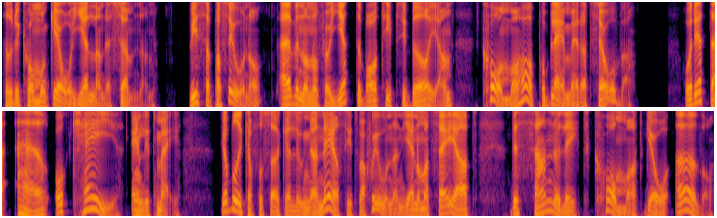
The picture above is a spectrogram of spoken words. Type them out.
hur det kommer att gå gällande sömnen. Vissa personer, även om de får jättebra tips i början, kommer ha problem med att sova. Och detta är okej okay, enligt mig. Jag brukar försöka lugna ner situationen genom att säga att det sannolikt kommer att gå över.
